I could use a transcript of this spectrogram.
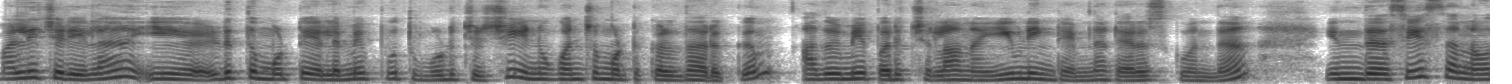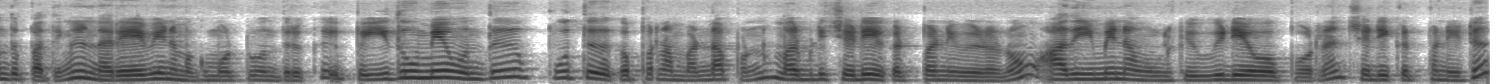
மல்லி செடியெல்லாம் இ- எடுத்த மொட்டு எல்லாமே பூத்து முடிச்சிருச்சு. இன்னும் கொஞ்சம் மொட்டுக்கள் தான் இருக்குது அதுவுமே பறிச்சிடலாம். நான் ஈவினிங் டைம் தான் டெரஸ்க்கு வந்தேன். இந்த சீசனில் வந்து பார்த்திங்கன்னா நிறையவே நமக்கு மொட்டு வந்திருக்கு. இப்போ இதுவுமே வந்து பூத்ததுக்கப்புறம் நம்ம என்ன பண்ணணும்? மறுபடியும் செடியை கட் பண்ணி விடணும். அதையுமே நான் உங்களுக்கு வீடியோவாக போடுறேன். செடி கட் பண்ணிவிட்டு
